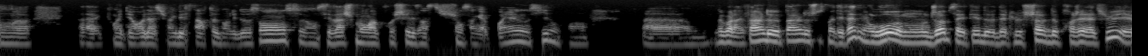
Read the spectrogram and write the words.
ont été en relation avec des startups dans les deux sens. On s'est vachement rapproché des institutions singapouriennes aussi. Donc, voilà, pas mal, de, pas mal de choses qui ont été faites. Mais en gros, mon job, ça a été d'être le chef de projet là-dessus. Et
